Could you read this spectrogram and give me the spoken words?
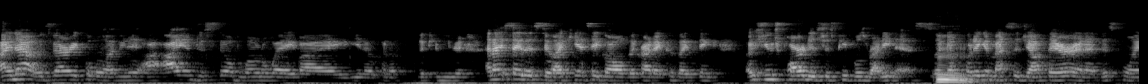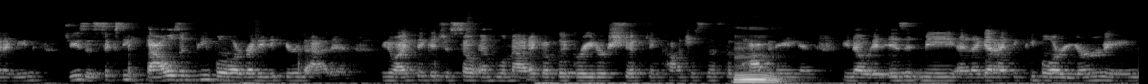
I know it's very cool. I mean, I, I am just still blown away by you know kind of the community. And I say this too. I can't take all the credit because I think a huge part is just people's readiness. Like I'm Mm. putting a message out there, and at this point, I mean, Jesus, sixty thousand people are ready to hear that, and you know, I think it's just so emblematic of the greater shift in consciousness that's Mm. happening. And you know, it isn't me. And again, I think people are yearning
